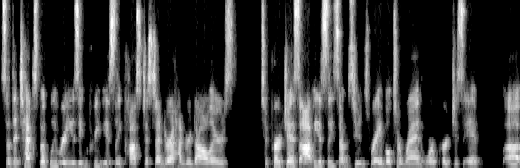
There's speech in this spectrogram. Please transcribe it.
So the textbook we were using previously cost just under $100 to purchase. Obviously, some students were able to rent or purchase it uh,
